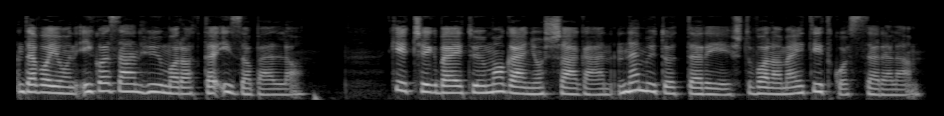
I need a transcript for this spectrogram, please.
De vajon igazán hű maradt-e Izabella? Kétségbejtő magányosságán nem ütötte rést valamely titkos szerelem.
